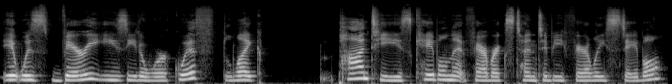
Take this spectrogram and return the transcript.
It was very easy to work with. Like Ponte's, cable knit fabrics tend to be fairly stable.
